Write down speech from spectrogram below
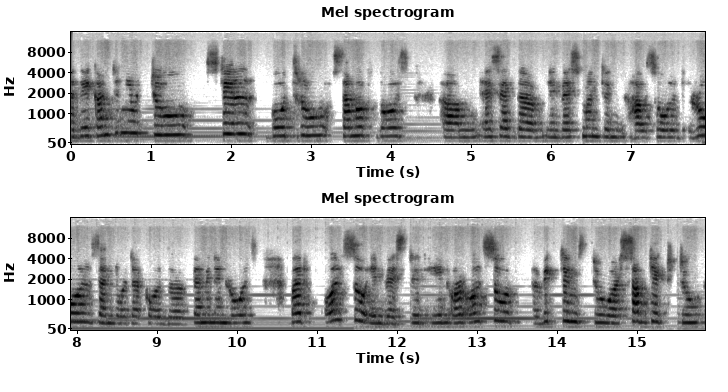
uh, they continue to still go through some of those. Um, I said the investment in household roles and what are called the feminine roles, but also invested in or also victims to or subject to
